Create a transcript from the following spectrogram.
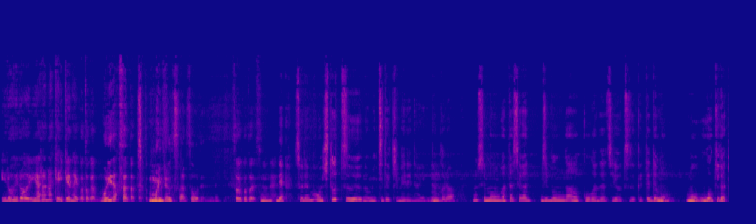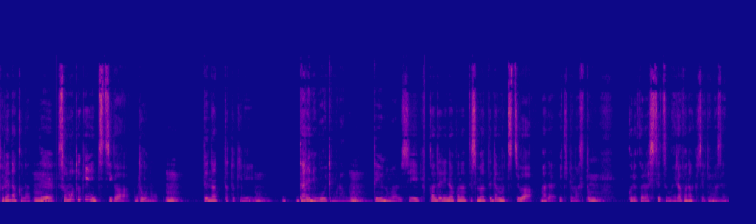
いろいろやらなきゃいけないことが盛りだくさんだったと、盛りだくさん、そうですね。そういうことですよね。で、それも一つの道で決めれない。だから、もしも私が自分が抗がん剤治療を続けて、でも、もう動きが取れなくなって、うんその時に父がどうの？うんってなった時に、うん誰に動いてもらうの、うん。っていうのもあるし完全に亡くなってしまってでも父はまだ生きてますと、うん。これから施設も選ばなくちゃいけません、うん。っ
